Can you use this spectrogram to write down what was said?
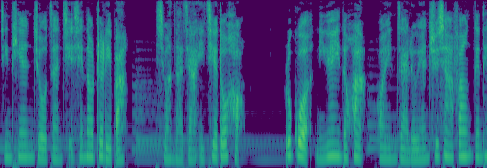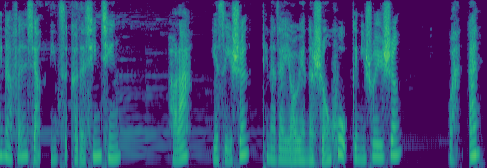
今天就暂且先到这里吧，希望大家一切都好。如果你愿意的话，欢迎在留言区下方跟 Tina 分享你此刻的心情。好啦，夜色已深，Tina 在遥远的神户跟你说一声晚安。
